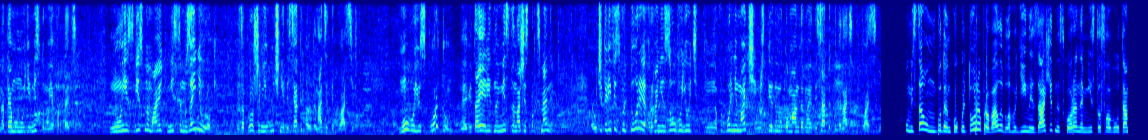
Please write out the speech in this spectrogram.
на тему Моє місто, моя фортеця. Ну і звісно, мають місце музейні уроки. Запрошені учні 10 та 11 класів. Мовою спорту е, вітає рідне місто наші спортсмени. Учителі фізкультури організовують футбольні матчі між збірними командами 10-11 класів. У місцевому будинку культури провели благодійний захід Нескорене місто Славута.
